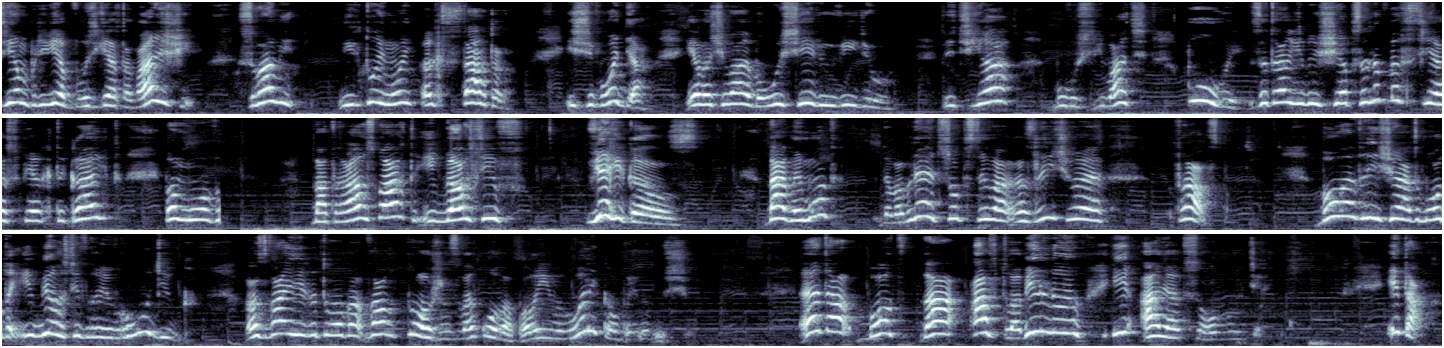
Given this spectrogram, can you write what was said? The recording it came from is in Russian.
Всем привет, друзья, товарищи! С вами никто иной, как Стартер. И сегодня я начинаю новую серию видео. Ведь я буду снимать полный, затрагивающий абсолютно все аспекты гайд по моду на транспорт и Immersive Vehicles. Данный мод добавляет, собственно, различные транспорт. Но в отличие от мода Immersive Railroading, название которого вам тоже знакомо по моим роликам предыдущим, это мод на автомобильную и авиационную технику. Итак,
